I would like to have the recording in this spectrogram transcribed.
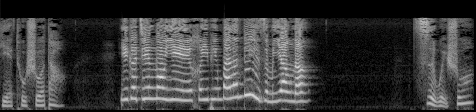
野兔说道：“一个金鹿翼和一瓶白兰地怎么样呢？”刺猬说：“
